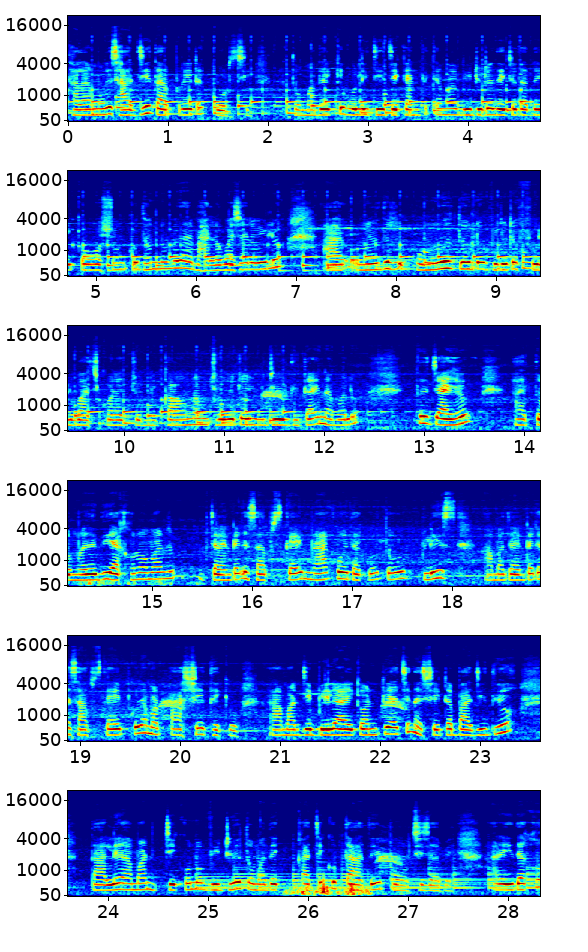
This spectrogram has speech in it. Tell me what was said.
থালার মধ্যে সাজিয়ে তারপরে এটা করছি। তোমাদেরকে বলি যে যেখান থেকে আমার ভিডিওটা দেখছ, তাদেরকে অসংখ্য ধন্যবাদ আর ভালোবাসা রইল। আর অনুরোধ অনুরোধ রইল ভিডিওটা ফুল ওয়াচ করার জন্য, কারণ আমি ছোটো ছোটো ভিডিও দিতাই না বলো? তো যাই হোক, আর তোমরা যদি এখনও আমার চ্যানেলটাকে সাবস্ক্রাইব না করে থাকো, তো প্লিজ আমার চ্যানেলটাকে সাবস্ক্রাইব করে আমার পাশে থেকেও আমার যে বেল আইকনটি আছে না, সেটা বাজিয়ে দিও, তাহলে আমার যে কোনো ভিডিও তোমাদের কাছে খুব তাড়াতাড়ি পৌঁছে যাবে। আর এই দেখো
